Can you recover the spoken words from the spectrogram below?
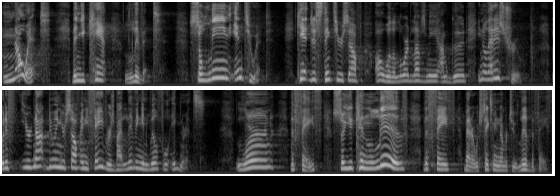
know it, then you can't live it. So lean into it. You can't just think to yourself, oh, well, the Lord loves me, I'm good. You know, that is true. But if you're not doing yourself any favors by living in willful ignorance, learn the faith so you can live the faith better, which takes me to number two live the faith.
